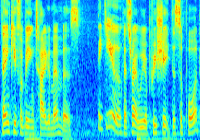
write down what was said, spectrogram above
Thank you for being Tiger members. Thank you. That's right. We appreciate the support.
